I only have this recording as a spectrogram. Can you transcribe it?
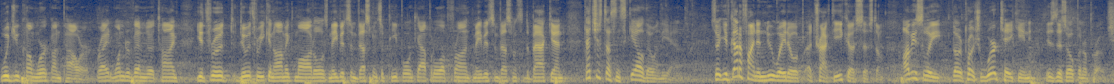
would you come work on power, right? One vendor at a time. You through it, do it through economic models, maybe it's investments of people and capital up front, maybe it's investments at the back end. That just doesn't scale though in the end. So you've got to find a new way to attract the ecosystem. Obviously, the approach we're taking is this open approach.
